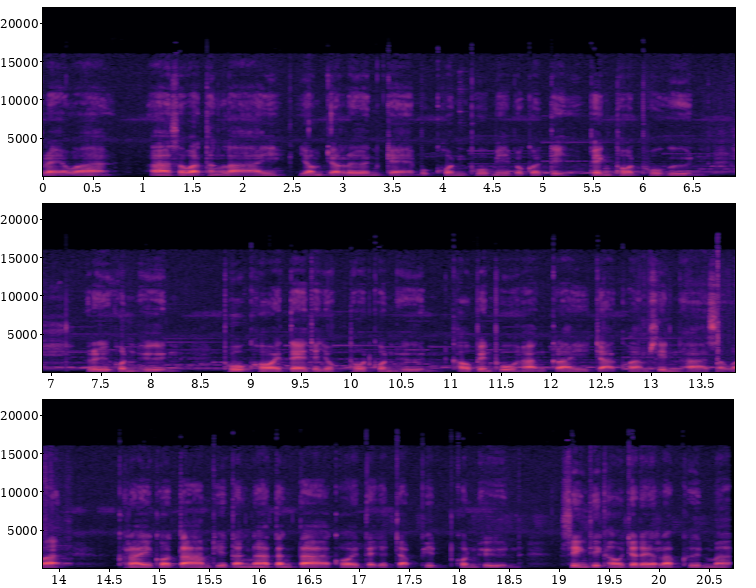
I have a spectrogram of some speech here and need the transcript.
แปลว่า อาสวะทั้งหลายย่อมเจริญแก่บุคคลผู้มีปกติเพ่งโทษผู้อื่น หรือคนอื่น ผู้คอยแต่จะยกโทษคนอื่น เขาเป็นผู้ห่างไกลจากความสิ้นอาสวะ ใครก็ตามที่ตั้งหน้าตั้งตาคอยแต่จะจับผิดคนอื่น สิ่งที่เขาจะได้รับคืนมา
